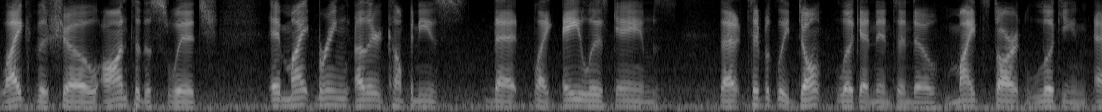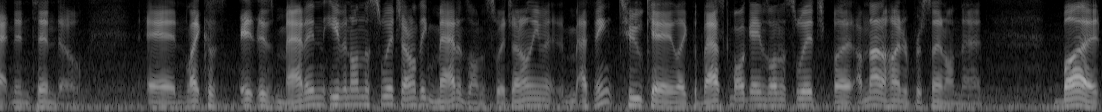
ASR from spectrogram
like the show onto the Switch, it might bring other companies that like A-list games that typically don't look at Nintendo might start looking at Nintendo. And like, cause it is Madden even on the Switch. I don't think Madden's on the Switch. I don't even. I think 2K, like the basketball games on the Switch, but I'm not 100 percent on that. But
